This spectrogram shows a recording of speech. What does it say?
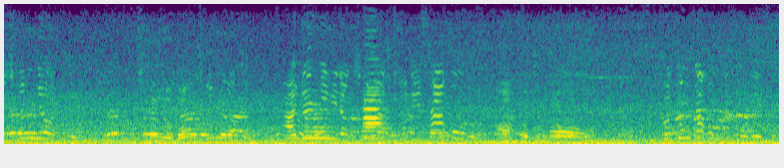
손녀도 손녀도 손녀도. 아드님이랑 손녀 둘이 사고로 아, 그것도 어, 교통사고인지 모르겠고 사고로 어,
